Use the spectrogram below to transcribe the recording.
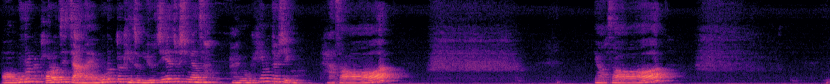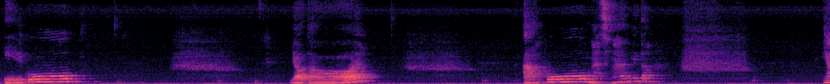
어, 무릎이 벌어지지 않아요. 무릎도 계속 유지해 주시면서 발목에 힘 주시고 다섯 여섯 일곱 여덟 아홉 마지막 더. 야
